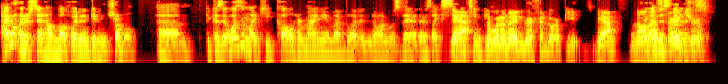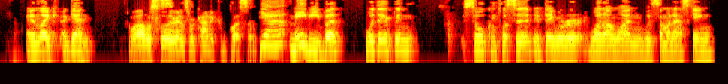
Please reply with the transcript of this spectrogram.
I don't understand how Malfoy didn't get in trouble. Um, because it wasn't like he called Hermione a mudblood and no one was there. There's like Yeah, 17 there people. would have been Gryffindor. Pe- yeah, no, And that's very Slytherins. true. And like again, Well, the Slytherins were kind of complicit. Yeah, maybe, but would they have been so complicit if they were one on one with someone asking,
